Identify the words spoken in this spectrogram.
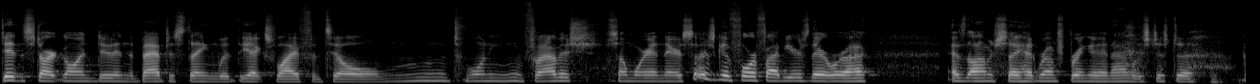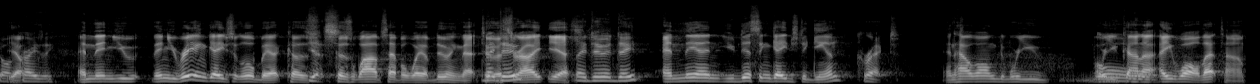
didn't start going doing the Baptist thing with the ex-wife until mm, 25 ish, somewhere in there. So there's a good four or five years there where I, as the Amish say, had rumspringa and I was just uh, going Yep. crazy. And then you then you re-engaged a little bit because Yes. wives have a way of doing that to They us, do. right? Yes. They do indeed. And then you disengaged again. Correct. And how long were you were you kind of Oh. AWOL that time?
